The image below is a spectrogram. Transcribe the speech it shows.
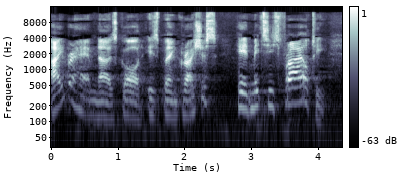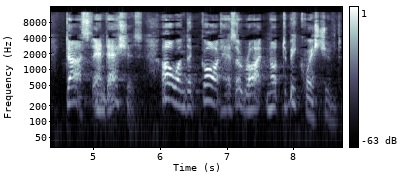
Abraham knows God is being gracious. He admits his frailty, dust and ashes. Oh, and that God has a right not to be questioned.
